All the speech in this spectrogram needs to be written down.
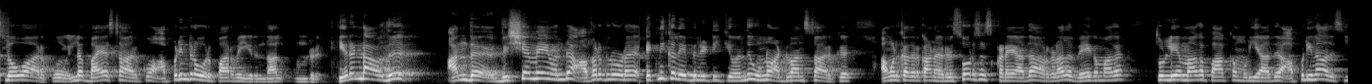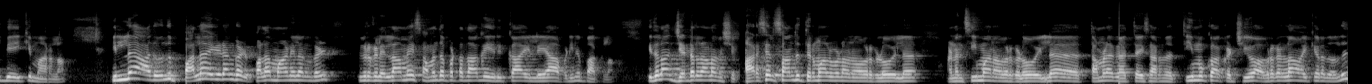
ஸ்லோவா இருக்கும் இல்ல பயஸ்டா இருக்கும் அப்படின்ற ஒரு பார்வை இருந்தால் ஒன்று. இரண்டாவது அந்த விஷயமே வந்து அவர்களோட டெக்னிக்கல் எபிலிட்டிக்கு வந்து இன்னும் அட்வான்ஸ்டா இருக்கு. அவங்களுக்கு அதற்கான ரிசோர்சஸ் கிடையாது. அவர்களால் வேகமாக துல்லியமாக பார்க்க முடியாது. அப்படின்னா அது சிபிஐக்கு மாறலாம். இல்ல அது வந்து பல இடங்கள் பல மாநிலங்கள் இவர்கள் எல்லாமே சம்மந்தப்பட்டதாக இருக்கா இல்லையா அப்படின்னு பார்க்கலாம். இதெல்லாம் ஜென்ரலான விஷயம். அரசியல் சார்ந்து திருமாவளவன் அவர்களோ இல்ல அண்ணன் சீமான் அவர்களோ இல்ல தமிழகத்தை சார்ந்த திமுக கட்சியோ அவர்கள்லாம் வைக்கிறது வந்து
